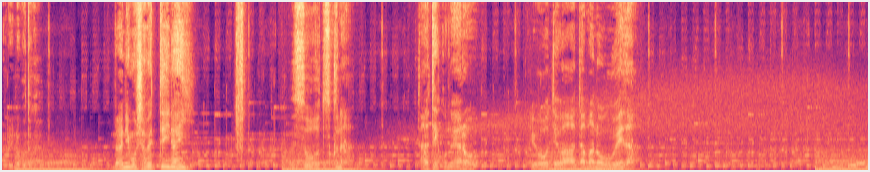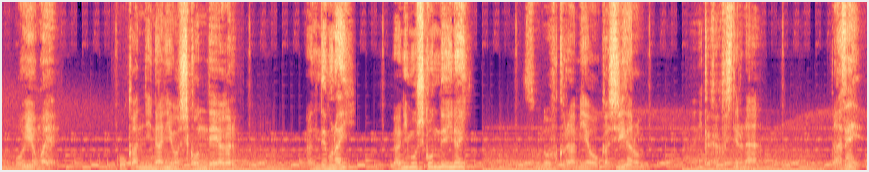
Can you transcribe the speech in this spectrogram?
俺のことか何も喋っていない嘘をつくな。立てこの野郎。両手は頭の上だ。おいお前。股間に何を仕込んでやがる。何でもない何も仕込んでいないその膨らみはおかしいだろ。何か隠してるな。出せ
